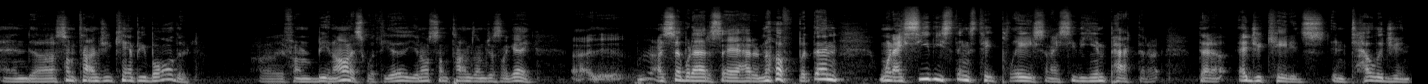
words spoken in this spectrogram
and uh, sometimes you can't be bothered. Uh, if I'm being honest with you, you know, sometimes I'm just like, hey. Uh, I said what I had to say. I had enough. But then, when I see these things take place, and I see the impact that a, that an educated, intelligent,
